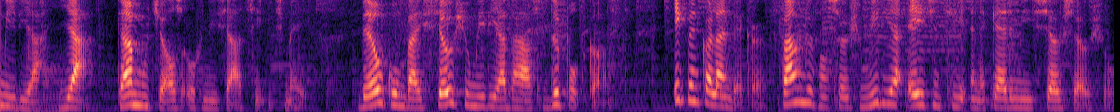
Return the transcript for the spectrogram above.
media, ja, daar moet je als organisatie iets mee. Welkom bij Social Media Baas, de podcast. Ik ben Carlijn Becker, founder van social media agency en academy SoSocial.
